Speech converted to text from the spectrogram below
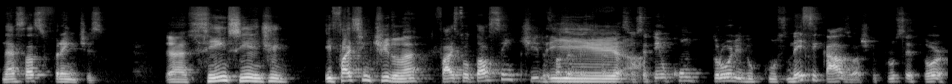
nessas frentes. É, sim, sim, a gente. E faz sentido, né? Faz total sentido. E... Você tem o controle do custo. Nesse caso, acho que para o setor,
